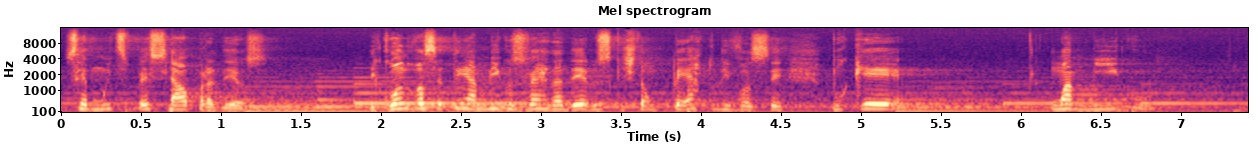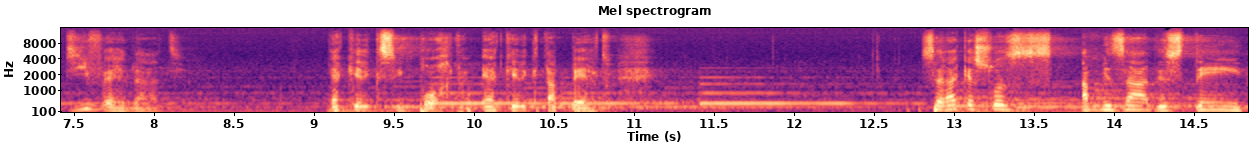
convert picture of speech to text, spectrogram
Você é muito especial para Deus. E quando você tem amigos verdadeiros que estão perto de você, porque um amigo de verdade é aquele que se importa, é aquele que está perto. Será que as suas amizades têm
